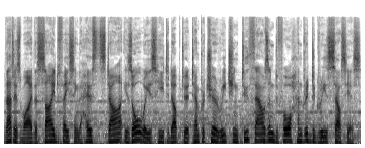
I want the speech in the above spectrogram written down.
That is why the side facing the host star is always heated up to a temperature reaching 2400 degrees Celsius,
